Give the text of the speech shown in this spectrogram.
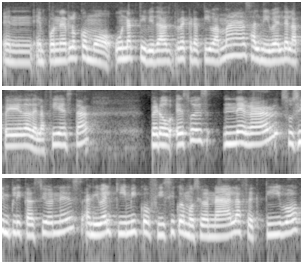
en, en, ponerlo como una actividad recreativa más, al nivel de la peda, de la fiesta, pero eso es negar sus implicaciones a nivel químico, físico, emocional, afectivo,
